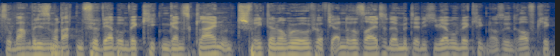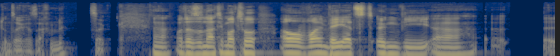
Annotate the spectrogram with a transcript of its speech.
So machen wir diesen Und- Button für Werbung wegklicken ganz klein und springt dann nochmal irgendwie auf die andere Seite, damit er nicht die Werbung wegklickt und außerdem draufklickt und solche Sachen, ne? So. Ja, oder so nach dem Motto, oh, wollen wir jetzt irgendwie äh, äh,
